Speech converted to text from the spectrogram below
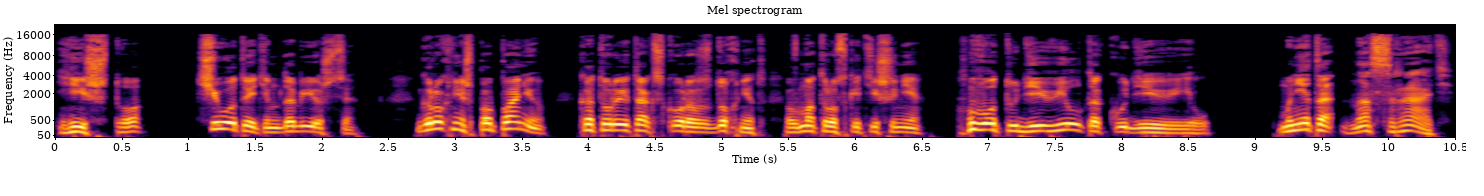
И что? Чего ты этим добьешься? Грохнешь папаню, который и так скоро сдохнет в матросской тишине? Вот удивил так удивил. Мне-то насрать.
